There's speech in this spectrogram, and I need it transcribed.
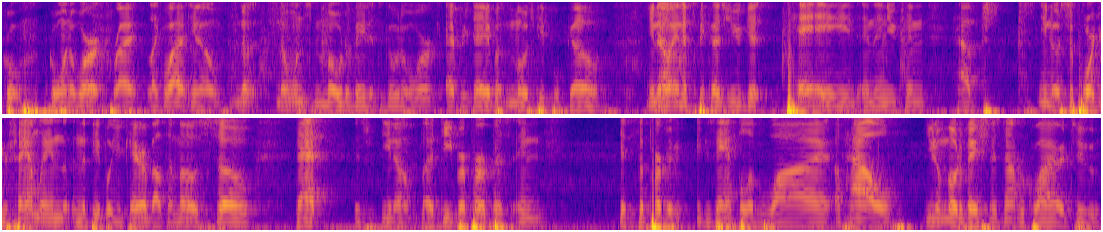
go, going to work, right? Like, what you know, no, no one's motivated to go to work every day, but most people go, you know, Yeah. and it's because you get paid, and then you can have, you know, support your family and the, and the people you care about the most. So that is, you know, a deeper purpose, and it's the perfect example of why of how you know motivation is not required to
